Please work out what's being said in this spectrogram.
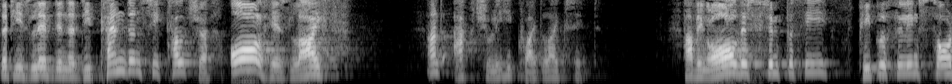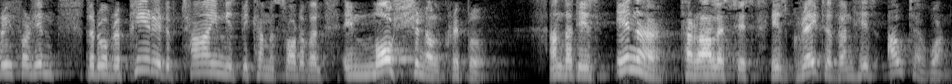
that he's lived in a dependency culture all his life and actually he quite likes it? Having all this sympathy, people feeling sorry for him, that over a period of time he's become a sort of an emotional cripple and that his inner paralysis is greater than his outer one.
